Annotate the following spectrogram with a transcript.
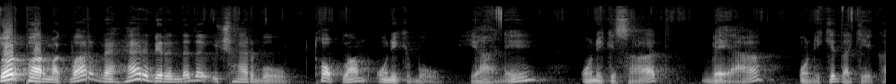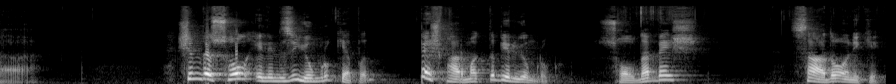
Dört parmak var ve her birinde de üçer boğum. Toplam 12 boğum. Yani 12 saat veya 12 dakika. Şimdi sol elinizi yumruk yapın. 5 parmaklı bir yumruk. Solda 5, sağda 12.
